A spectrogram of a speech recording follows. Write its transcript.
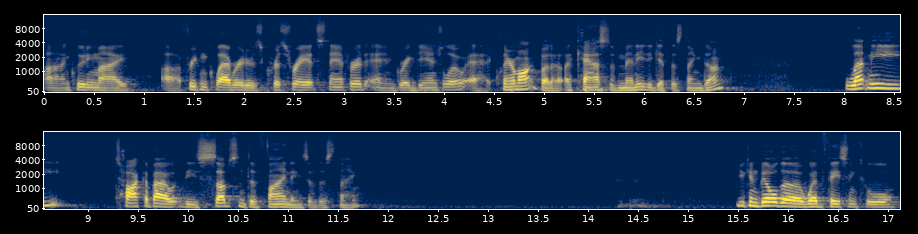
uh, including my uh, frequent collaborators Chris Ré at Stanford and Greg DeAngelo at Claremont, but a, a cast of many to get this thing done. Let me talk about these substantive findings of this thing. You can build a web facing tool.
